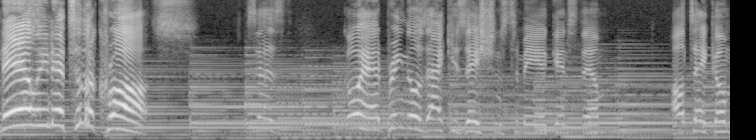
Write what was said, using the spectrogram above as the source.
nailing it to the cross. He says, Go ahead, bring those accusations to me against them. I'll take them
